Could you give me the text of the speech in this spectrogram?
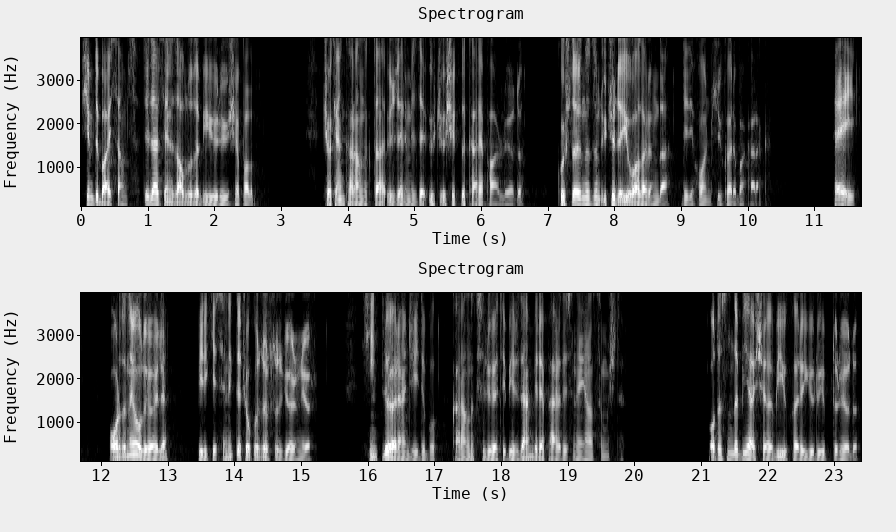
Şimdi Bay Sams, dilerseniz avluda bir yürüyüş yapalım. Çöken karanlıkta üzerimizde üç ışıklı kare parlıyordu. Kuşlarınızın üçü de yuvalarında, dedi Holmes yukarı bakarak. Hey, orada ne oluyor öyle? Biri kesinlikle çok huzursuz görünüyor. Hintli öğrenciydi bu. Karanlık silüeti birdenbire perdesine yansımıştı. Odasında bir aşağı bir yukarı yürüyüp duruyordu.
